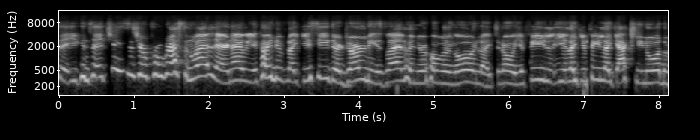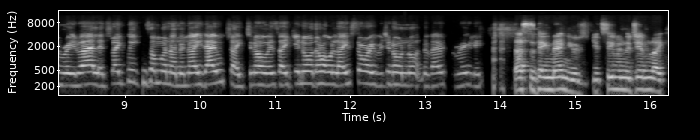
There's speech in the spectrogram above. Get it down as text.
you can say, Jesus, you're progressing well there now. You kind of like you see their journey as well when you're coming and going, like you know, you feel you like you feel like you actually know them real well. It's like meeting someone on a night out, like you know, it's like you know their whole life story, but you know nothing about them really. That's the thing. Then you'd you'd see them in the gym like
